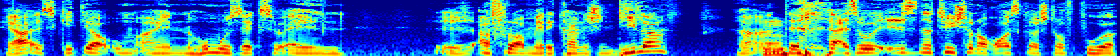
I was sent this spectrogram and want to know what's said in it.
Ja, es geht ja um einen homosexuellen äh, afroamerikanischen Dealer, ja, mhm. der, also ist natürlich schon auch Oscar-Stoff pur,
